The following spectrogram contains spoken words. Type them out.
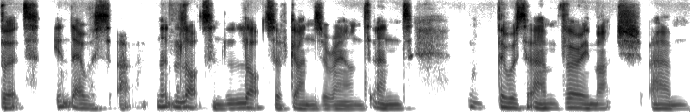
But in, there was uh, lots and lots of guns around, and there was um, very much um,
